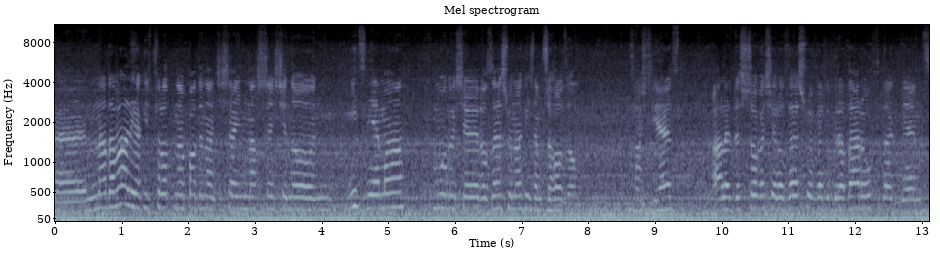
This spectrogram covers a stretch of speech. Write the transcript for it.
E, nadawali jakieś przelotne opady na dzisiaj, na szczęście no nic nie ma. Chmury się rozeszły, no jakieś tam przechodzą. Coś jest, ale deszczowe się rozeszły według radarów, tak więc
